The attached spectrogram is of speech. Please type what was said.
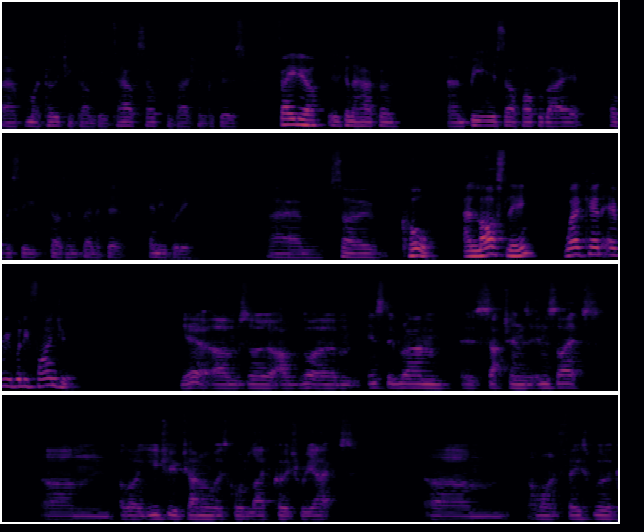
uh, for my coaching company to have self-compassion because failure is going to happen and beating yourself up about it obviously doesn't benefit anybody. Um, so cool. And lastly where can everybody find you? Yeah um, so i've got um, instagram is sachin's insights. Um, i've got a youtube channel it's called life coach reacts um, I'm on Facebook,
